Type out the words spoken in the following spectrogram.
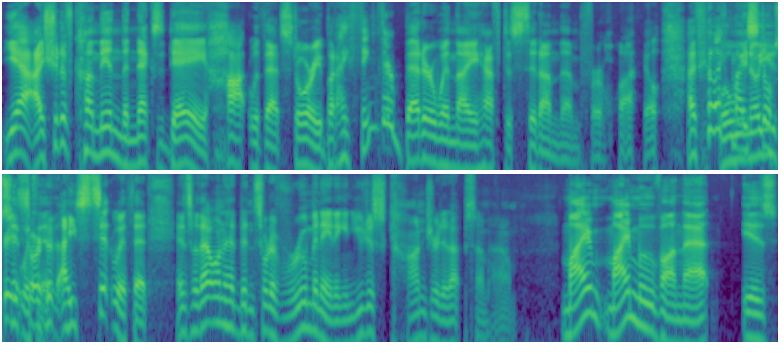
yeah, I should have come in the next day hot with that story. But I think they're better when I have to sit on them for a while. I feel like Well, my know you story sit is with sort it. of I sit with it, and so that one had been sort of ruminating, and you just conjured it up somehow. My my move on that is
